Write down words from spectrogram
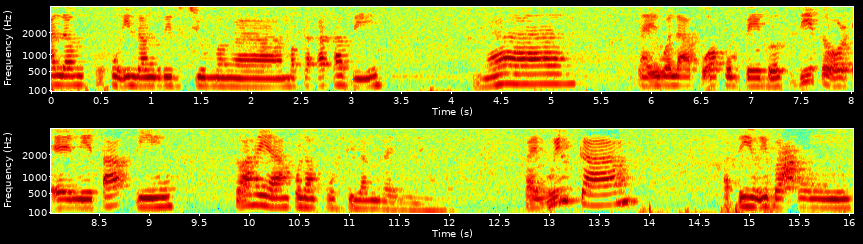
alam ko kung ilang ribs yung mga magkakatabi. Ayan. Dahil wala po akong pebbles dito or any toppings. So, hayaan ko lang po silang ganyan. Time will come. Pati yung iba kong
